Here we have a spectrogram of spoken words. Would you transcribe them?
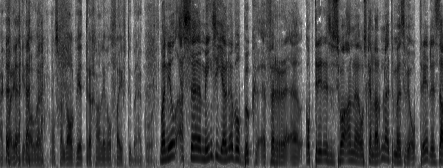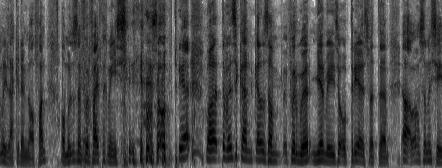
ek worry 'n bietjie daaroor. Ons gaan dalk weer terug na level 5 toe binnekort. Maniel, as uh, mense jou nou wil boek uh, vir uh, optredes en so aan, uh, ons kan dan nou ten minste weer optree. Dis dan die lekker ding daarvan. Al moet ons nou ja. vir 50 mense so optree, maar ten minste kan kan ons dan vir meer, meer mense optree is wat um, ja, ons sal net sê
